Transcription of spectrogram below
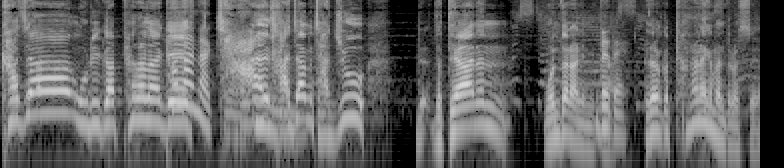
가장 우리가 편안하게, 편안하게. 잘 음. 가장 자주 대하는 원단 아닙니까? 네네. 그러니까 편안하게 만들었어요.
